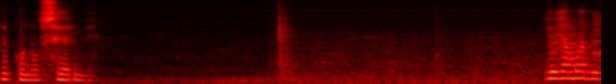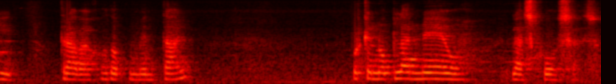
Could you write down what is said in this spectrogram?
reconocerme. Yo llamo a mi trabajo documental porque no planeo las cosas.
